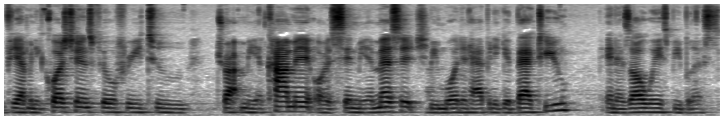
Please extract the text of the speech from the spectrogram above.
If you have any questions, feel free to drop me a comment or send me a message. I'd be more than happy to get back to you. And as always, be blessed.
